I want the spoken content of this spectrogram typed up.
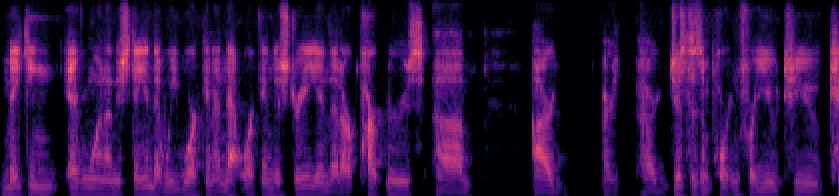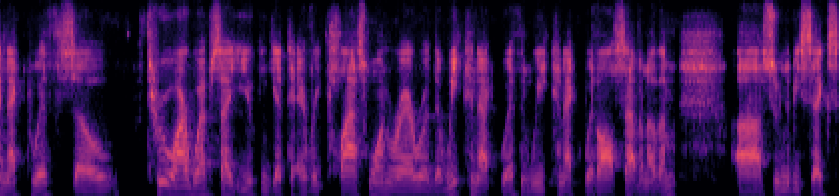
making everyone understand that we work in a network industry and that our partners um, are are, are just as important for you to connect with. So through our website, you can get to every class one railroad that we connect with, and we connect with all seven of them, uh, soon to be six.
